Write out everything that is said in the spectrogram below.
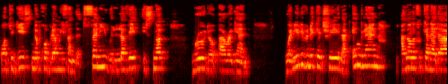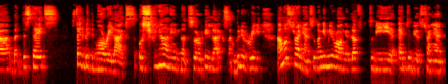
Portuguese, no problem. We find that funny. We love it. It's not rude or arrogant. When you live in a country like England, I don't know for Canada, but the States, stay a bit more relaxed. Australian not so relaxed. I'm gonna really, I'm Australian, so don't get me wrong. I love to be and to be Australian,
